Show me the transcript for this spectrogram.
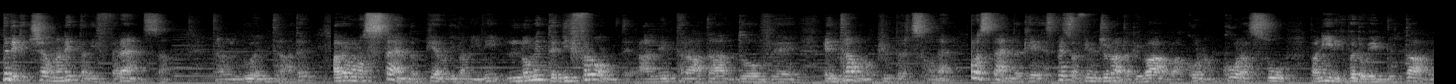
Vede che c'è una netta differenza tra le due entrate. Aveva uno stand pieno di panini, lo mette di fronte all'entrata dove entravano più persone. Uno stand che spesso a fine giornata arrivava con ancora su panini che poi dovevi buttare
